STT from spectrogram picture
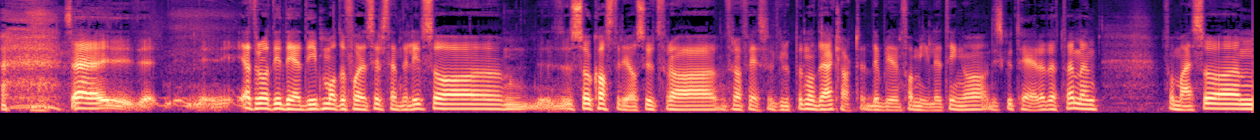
så jeg, jeg tror at idet de på en måte får et selvstendig liv, så, så kaster de oss ut fra, fra Facebook-gruppen. Og det er klart det blir en familieting å diskutere dette, men for meg så eh,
